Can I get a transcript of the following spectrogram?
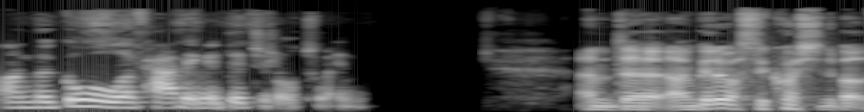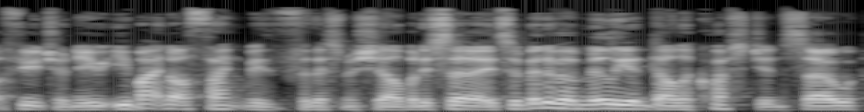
on the goal of having a digital twin. And uh, I'm going to ask a question about the future. And you, you might not thank me for this, Michelle, but it's a, it's a bit of a million dollar question. So,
